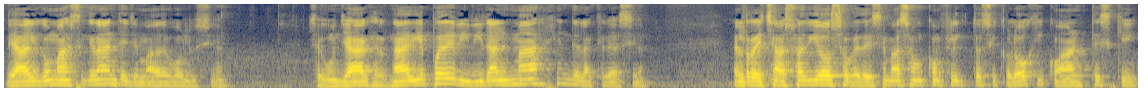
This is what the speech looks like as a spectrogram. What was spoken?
de algo más grande llamado evolución. Según Jagger, nadie puede vivir al margen de la creación. El rechazo a Dios obedece más a un conflicto psicológico antes que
